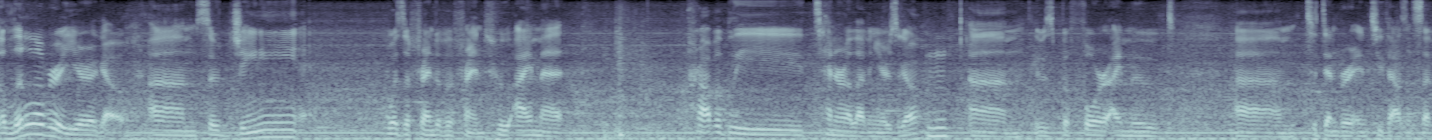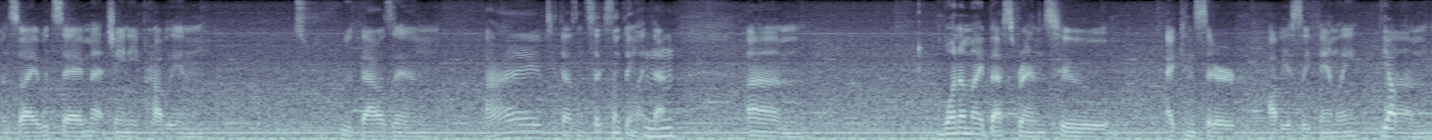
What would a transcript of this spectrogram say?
a little over a year ago. Um, so Janie was a friend of a friend who I met probably 10 or 11 years ago. Mhm. Um, it was before I moved um, to Denver in 2007. So I would say I met Janie probably in 2005, 2006, something like Mhm. that. Um, one of my best friends who I consider obviously family, Yep. um,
